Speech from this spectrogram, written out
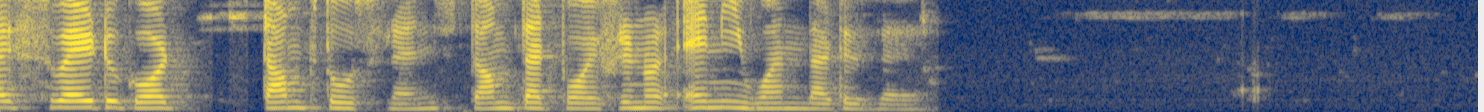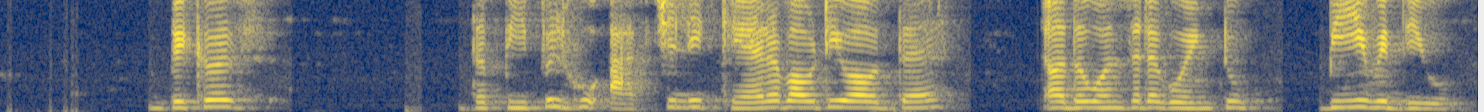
i swear to god dump those friends dump that boyfriend or anyone that is there because the people who actually care about you out there are the ones that are going to be with you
